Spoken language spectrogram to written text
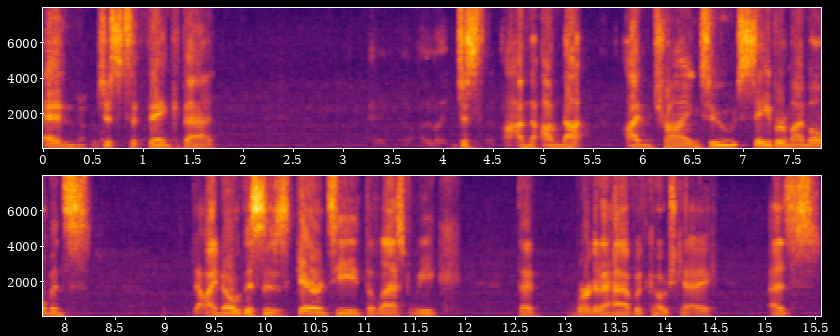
and just to think that, just I'm I'm not I'm trying to savor my moments. I know this is guaranteed the last week that we're gonna have with Coach K, as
